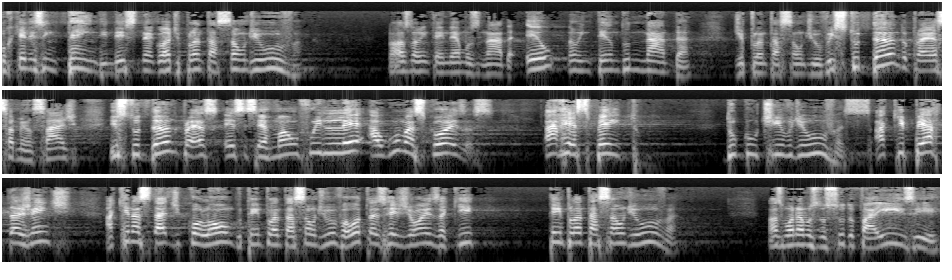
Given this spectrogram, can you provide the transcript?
porque eles entendem desse negócio de plantação de uva. Nós não entendemos nada. Eu não entendo nada de plantação de uva. Estudando para essa mensagem, estudando para esse sermão, fui ler algumas coisas a respeito do cultivo de uvas. Aqui perto da gente, aqui na cidade de Colombo, tem plantação de uva, outras regiões aqui tem plantação de uva. Nós moramos no sul do país e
